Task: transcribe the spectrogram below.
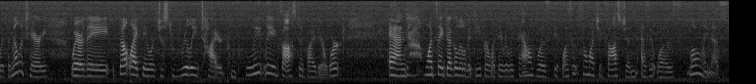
with the military where they felt like they were just really tired, completely exhausted by their work. And once they dug a little bit deeper, what they really found was it wasn't so much exhaustion as it was loneliness.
